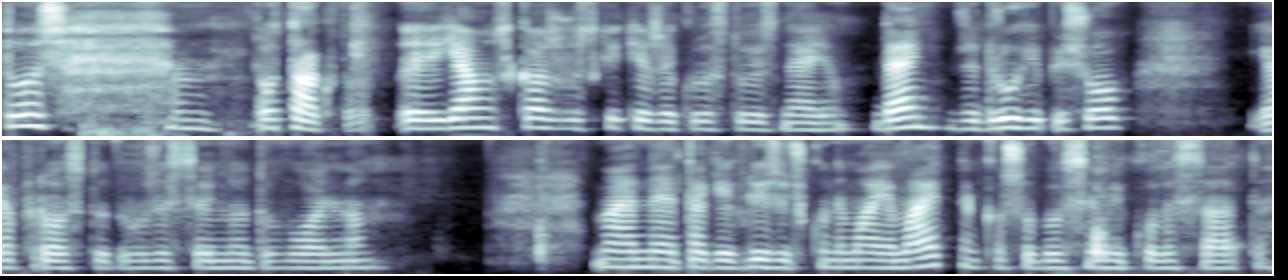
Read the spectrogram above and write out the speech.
Тож, ем, отак то. Е, Я вам скажу, скільки вже користуюсь нею. День, вже другий пішов. Я просто дуже сильно довольна. У мене, так як в ліжечку немає маятника, щоб самі колесати.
